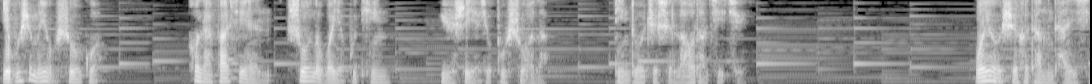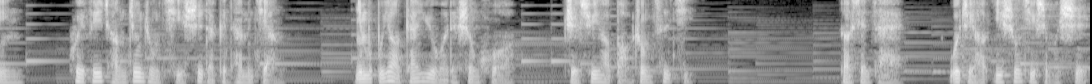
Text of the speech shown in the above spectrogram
也不是没有说过，后来发现说了我也不听。于是也就不说了，顶多只是唠叨几句。我有时和他们谈心，会非常郑重其事地跟他们讲：“你们不要干预我的生活，只需要保重自己。”到现在，我只要一说起什么事，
